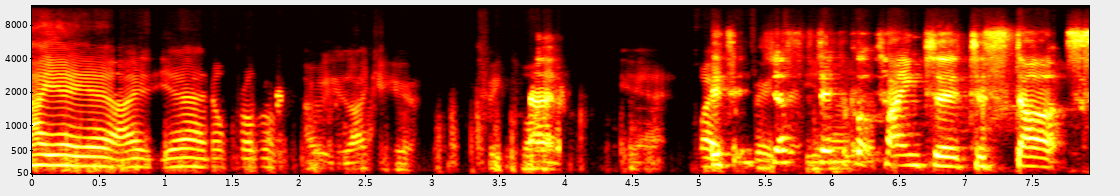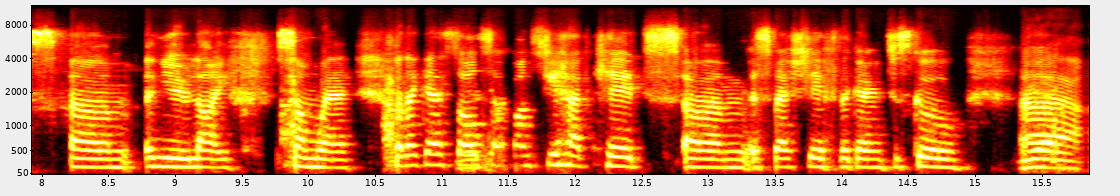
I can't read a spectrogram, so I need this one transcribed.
Ah, yeah, yeah, I, yeah, no problem. I really like it here. It's very quiet. Yeah, quiet, it's, it's just a difficult time to to start um a new life somewhere but i guess Yeah. also once you have kids um especially if they're going to school uh, Yeah,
